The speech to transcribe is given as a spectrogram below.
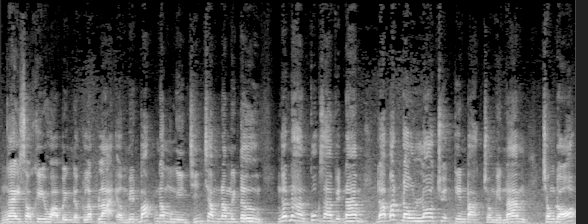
Ngay sau khi hòa bình được lập lại ở miền Bắc năm 1954, Ngân hàng Quốc gia Việt Nam đã bắt đầu lo chuyện tiền bạc cho miền Nam, trong đó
